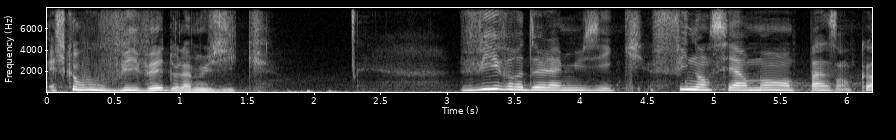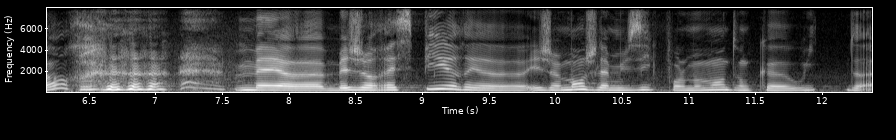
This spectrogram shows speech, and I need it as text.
Est-ce que vous vivez de la musique? Vivre de la musique, financièrement pas encore, mais, euh, mais je respire et, euh, et, je mange la musique pour le moment, donc euh, oui, de, à,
